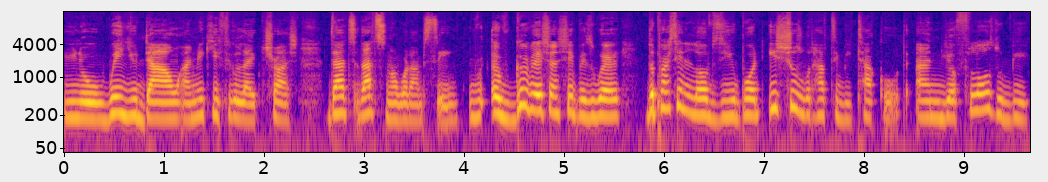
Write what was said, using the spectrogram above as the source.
you know, weigh you down and make you feel like trash. That's that's not what I'm saying. A good relationship is where the person loves you, but issues would have to be tackled and your flaws would be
